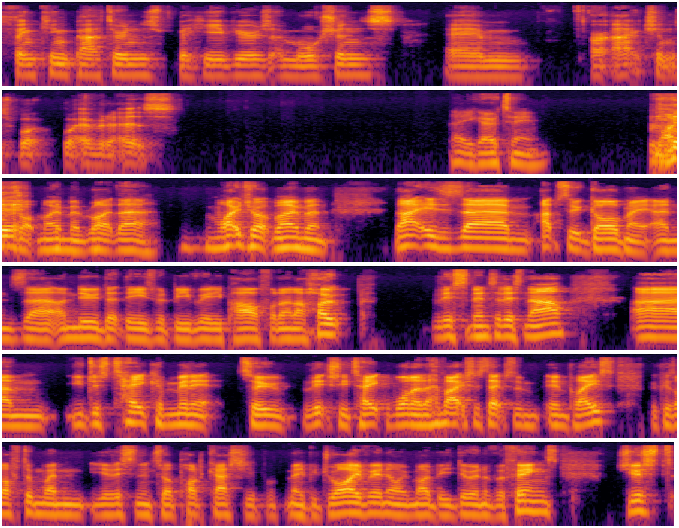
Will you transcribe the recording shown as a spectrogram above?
thinking patterns, behaviors, emotions, um, or actions, what whatever it is. There you go, team. Mic drop moment right there. Mic drop moment that is um, absolute gold, mate. And uh, I knew that these would be really powerful. And I hope listening to this now, um, you just take a minute to literally take one of them action steps in, in, place. Because often when you're listening to a podcast, you may be driving or you might be doing other things. Just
